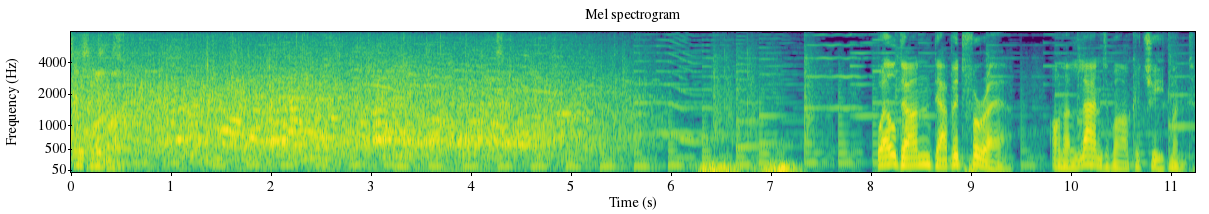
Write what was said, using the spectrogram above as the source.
6-1. Well done, David Ferrer, on a landmark achievement.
